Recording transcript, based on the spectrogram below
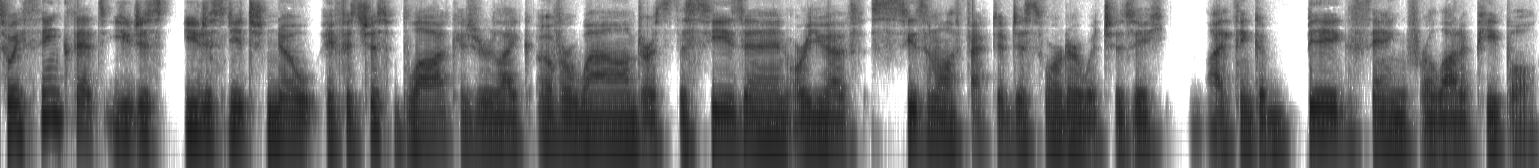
So I think that you just you just need to know if it's just blah because you're like overwhelmed or it's the season or you have seasonal affective disorder, which is a I think a big thing for a lot of people.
